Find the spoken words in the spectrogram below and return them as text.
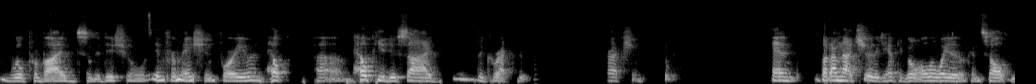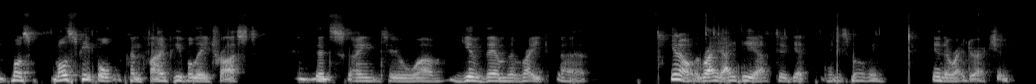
will provide some additional information for you and help um, help you decide the correct direction. and but I'm not sure that you have to go all the way to the consultant. Most most people can find people they trust mm-hmm. that's going to um, give them the right, uh, you know, the right idea to get things moving in the right direction.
